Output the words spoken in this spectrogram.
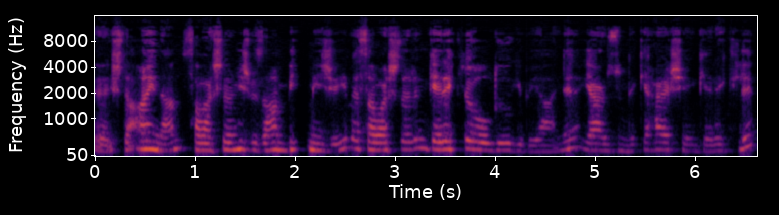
E, İşte aynen savaşların hiçbir zaman bitmeyeceği ve savaşların gerekli olduğu gibi yani yeryüzündeki her şey gerekli.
